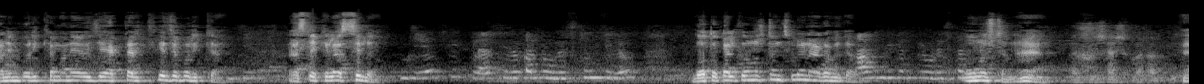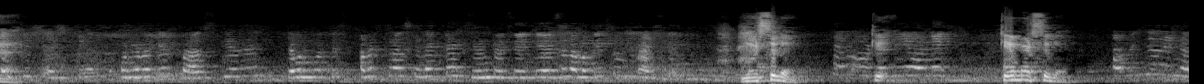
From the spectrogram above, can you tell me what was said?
আলিম পরীক্ষা মানে ওই যে এক তারিখ থেকে যে পরীক্ষা। আজকে ক্লাস ছিল? জি আজকে ক্লাস ছিল কালকে অনুষ্ঠান ছিল। গতকালকে অনুষ্ঠান ছিল না আগামীকাল? অনুষ্ঠান। অনুষ্ঠান হ্যাঁ। ক্লাস আর হ্যাঁ। শেষ ক্লাস উনি আমাকে ফার্স্ট ইয়ারে যেমন বলতে আমার ক্লাস টেনে একটা অ্যাক্সিডেন্ট হয়েছে একজন আমাকে চুরি মারছে মারছিল হ্যাঁ, ওটা কে- নিয়ে অনেক কে মারছিল আমি জানি না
